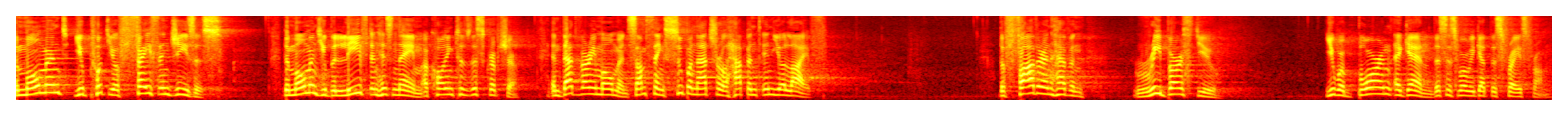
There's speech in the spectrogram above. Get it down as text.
The moment you put your faith in Jesus, the moment you believed in his name, according to this scripture, in that very moment, something supernatural happened in your life. The Father in heaven rebirthed you you were born again. This is where we get this phrase from.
